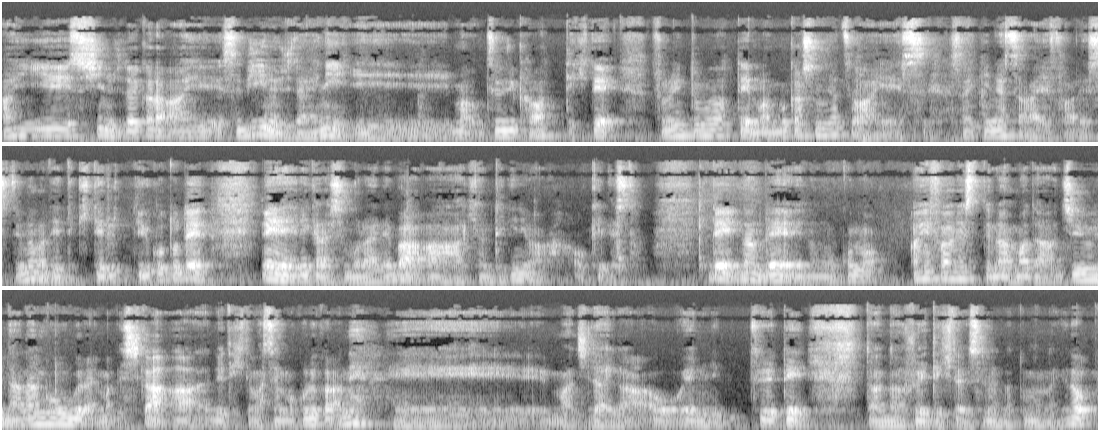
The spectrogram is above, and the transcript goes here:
IASC の時代から IASB の時代に、まあ、移り変わってきて、それに伴って、まあ、昔のやつは IAS、最近のやつは IFRS っていうのが出てきてるっていうことで、えー、理解してもらえれば、あ基本的には OK ですと。で、なんで、この IFRS っていうのはまだ17号ぐらいまでしか出てきてません。まあ、これからね、えー、まあ、時代がを得るにつれて、だんだん増えてきたりするんだと思うんだけど、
